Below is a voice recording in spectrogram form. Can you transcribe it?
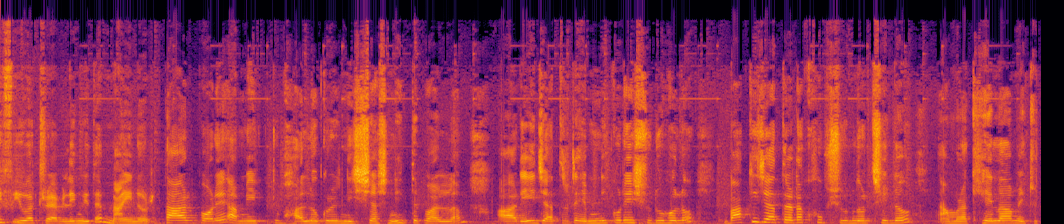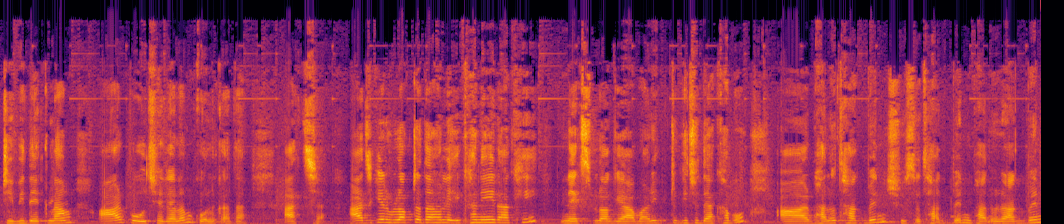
if you are travelling with a minor তারপরে আমি একটু ভালো করে নিঃশ্বাস নিতে পারলাম। আর এই যাত্রাটা এমনি করেই শুরু হলো। বাকি যাত্রাটা খুব সুন্দর ছিল। আমরা খেলাম, একটু টিভি দেখলাম, আর পৌঁছে গেলাম কলকাতা। আচ্ছা আজকের ব্লগটা তাহলে এখানেই রাখি। নেক্সট ব্লগে আবার একটু কিছু দেখাবো। আর ভালো থাকবেন, সুস্থ থাকবেন, ভালো রাখবেন,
